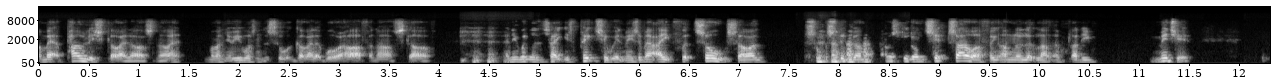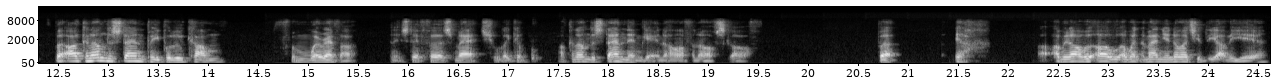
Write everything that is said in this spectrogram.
I met a Polish guy last night. Mind you, he wasn't the sort of guy that wore a half and half scarf. and he wanted to take his picture with me. He's about eight foot tall, so I sort of stood on, I stood on tiptoe. I think I'm going to look like a bloody midget. But I can understand people who come from wherever and it's their first match, or they can. I can understand them getting a half and half scarf. But yeah, I mean, I, I, I went to Man United the other year,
